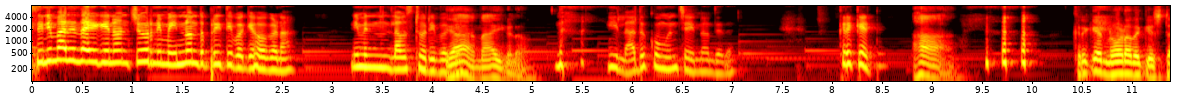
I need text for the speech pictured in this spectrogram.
ಸಿನಿಮಾದಿಂದ ಈಗ ಇನ್ನೊಂಚೂರು ನಿಮ್ಮ ಇನ್ನೊಂದು ಪ್ರೀತಿ ಬಗ್ಗೆ ಹೋಗೋಣ. ನಿಮ್ಮ ಇನ್ನೊಂದು ಲವ್ ಸ್ಟೋರಿ ಬಗ್ಗೆ. ಯಾ ನಾಯಿಗಳು. ಇಲ್ಲ ಅದಕ್ಕೂ ಮುಂಚೆ ಇನ್ನೊಂದಿದೆ. ಕ್ರಿಕೆಟ್ ಹಾ. ಕ್ರಿಕೆಟ್ ನೋಡೋದಕ್ಕೆ ಇಷ್ಟ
